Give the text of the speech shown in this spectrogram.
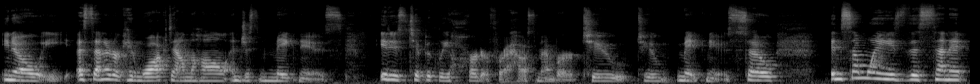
You know a senator can walk down the hall and just make news it is typically harder for a house member to to make news. So in some ways the senate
